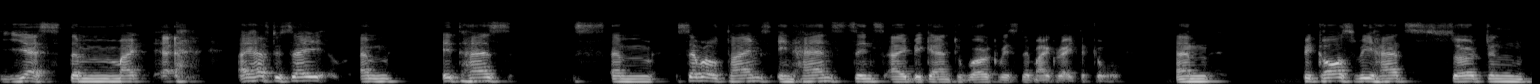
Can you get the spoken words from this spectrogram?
Yes, the my, I have to say um, it has um, several times enhanced since I began to work with the migrator tool. Um, because we had certain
